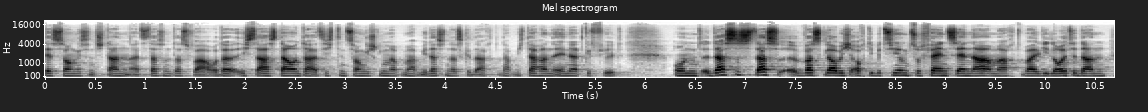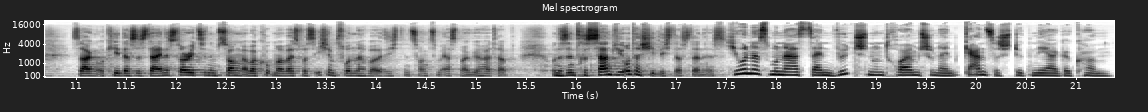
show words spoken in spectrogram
der Song ist entstanden, als das und das war. Oder ich saß da und da, als ich den Song geschrieben habe, habe mir das und das gedacht und habe mich daran erinnert gefühlt. Und das ist das, was, glaube ich, auch die Beziehung zu Fans sehr nahe macht, weil die Leute dann sagen, okay, das ist deine Story zu dem Song, aber guck mal, weißt was ich empfunden habe, als ich den Song zum ersten Mal gehört habe. Und es ist interessant, wie unterschiedlich das dann ist. Jonas Monar ist seinen Wünschen und Träumen schon ein ganzes Stück näher gekommen.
